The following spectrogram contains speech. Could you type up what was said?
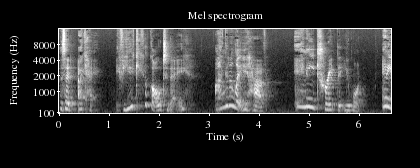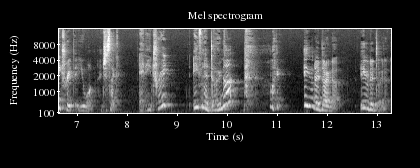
I said, okay, if you kick a goal today, I'm going to let you have any treat that you want. Any treat that you want. And she's like, any treat? Even a donut? like, even a donut, even a donut.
